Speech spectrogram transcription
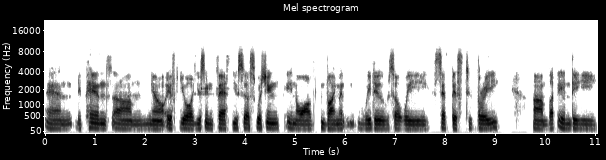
and depends um, you know if you're using fast user switching in our environment we do. So we set this to three. Um, but in the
